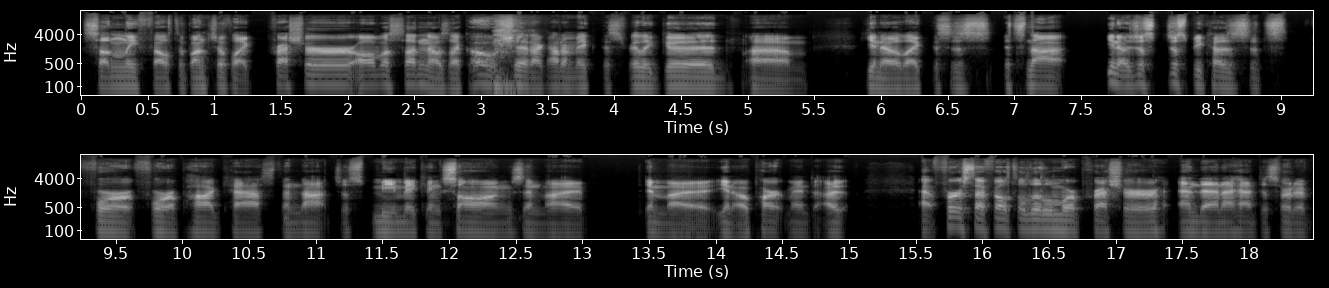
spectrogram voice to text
suddenly felt a bunch of like pressure all of a sudden. I was like, "Oh shit, I got to make this really good." Um, you know, like this is it's not, you know, just just because it's for for a podcast and not just me making songs in my in my you know apartment. I at first i felt a little more pressure and then i had to sort of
